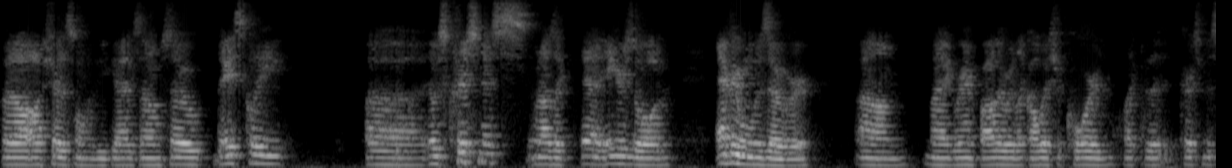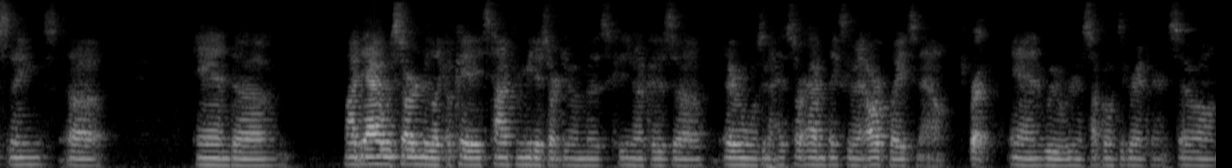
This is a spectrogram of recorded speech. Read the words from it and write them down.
but I'll, I'll share this one with you guys. Um, so basically, uh, it was Christmas when I was like eight years old. Everyone was over. Um, my grandfather would like always record like the Christmas things. Uh, and uh, my dad was starting to be like, okay, it's time for me to start doing this, cause, you know, because uh, everyone was gonna start having Thanksgiving at our place now, Right. And we were gonna stop going to grandparents. So um,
